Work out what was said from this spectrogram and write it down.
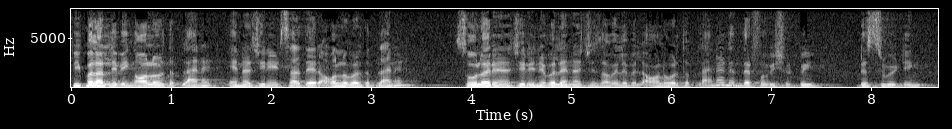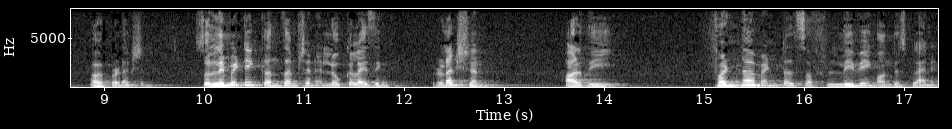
People are living all over the planet. Energy needs are there all over the planet. Solar energy, renewable energy is available all over the planet and therefore we should be distributing our production. So limiting consumption and localizing production are the fundamentals of living on this planet.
